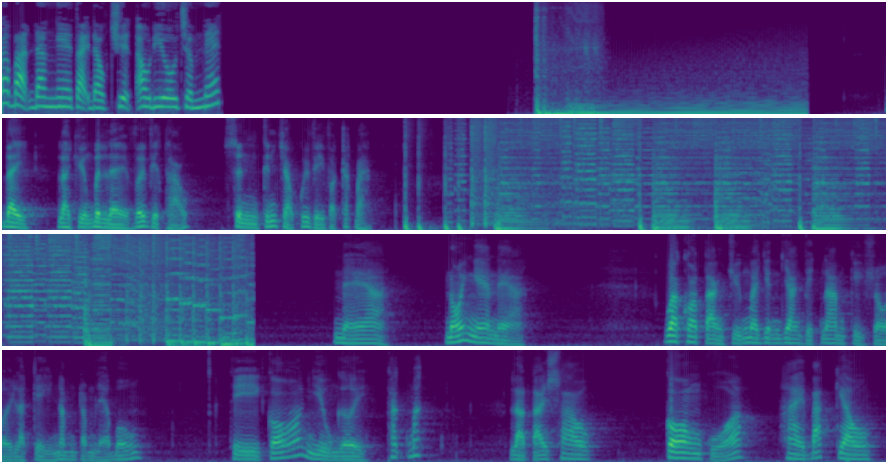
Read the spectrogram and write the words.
Các bạn đang nghe tại đọc truyện audio.net Đây là chuyện bên lề với Việt Thảo. Xin kính chào quý vị và các bạn. Nè, nói nghe nè. Qua kho tàng truyện ma dân gian Việt Nam kỳ rồi là kỳ 504 thì có nhiều người thắc mắc là tại sao con của hai bác châu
